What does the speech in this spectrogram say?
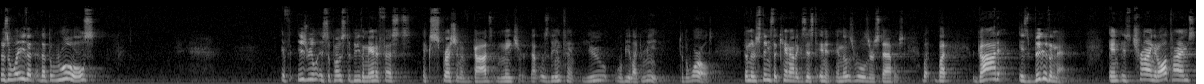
There's a way that, that the rules, if Israel is supposed to be the manifest expression of God's nature. That was the intent. You will be like me to the world. Then there's things that cannot exist in it, and those rules are established. But, but God is bigger than that and is trying at all times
